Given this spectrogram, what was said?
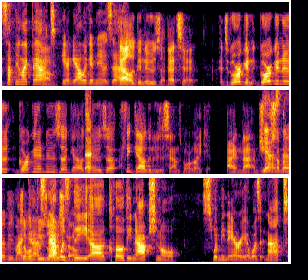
something like that. um, yeah, Galaganuza. Galaganuza. That's it. It's Gorgon, Gorgonu, Gorgonanuza, Galaganuza. I think Galaganuza sounds more like it. I'm not. I'm sure yes, someone. that would be my guess. That was the uh, clothing optional swimming area, was it not?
